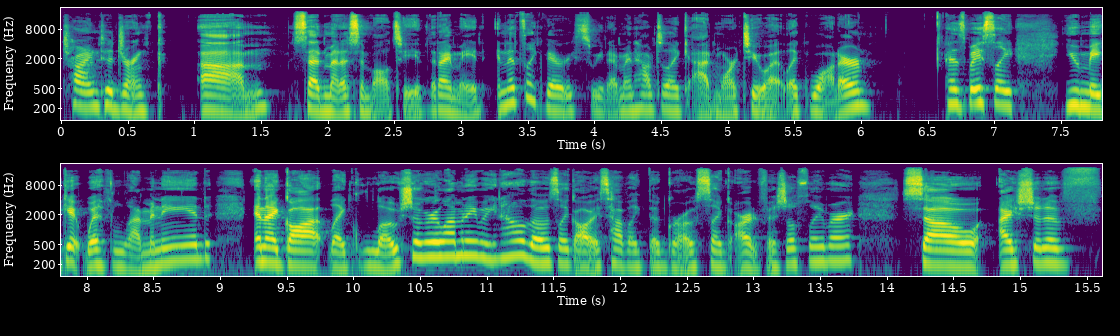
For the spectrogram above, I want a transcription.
trying to drink um said medicine ball tea that I made. And it's like very sweet. I might have to like add more to it, like water. Because basically you make it with lemonade. And I got like low sugar lemonade, but you know those like always have like the gross, like artificial flavor. So I should have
